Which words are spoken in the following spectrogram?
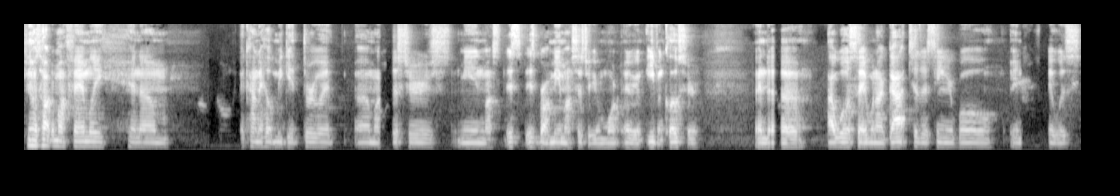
you know, talked to my family, and um, it kind of helped me get through it. Uh, my sisters, me and my this this brought me and my sister even more even closer. And uh, I will say, when I got to the Senior Bowl, it, it was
